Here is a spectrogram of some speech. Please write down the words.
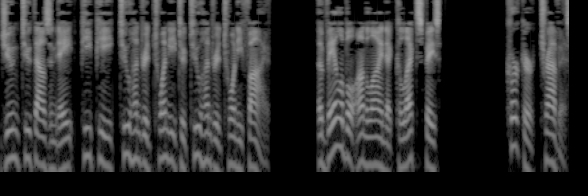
June 2008, pp. 220–225. Available online at CollectSpace Kirker, Travis.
